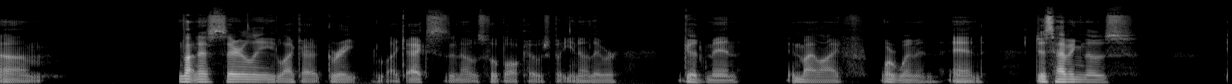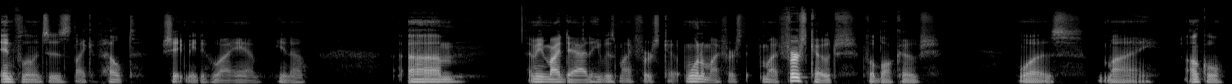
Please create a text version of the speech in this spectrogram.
um not necessarily like a great like X's and O's football coach, but you know they were good men in my life or women, and just having those influences like have helped shape me to who I am. You know, um, I mean, my dad he was my first coach. One of my first my first coach, football coach, was my uncle.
